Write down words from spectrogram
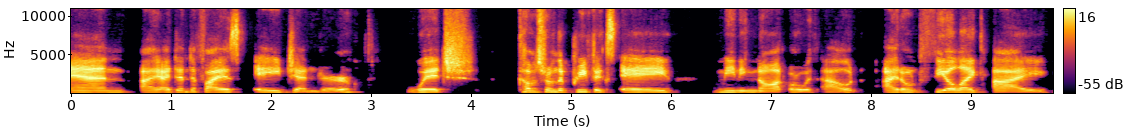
And I identify as agender, which comes from the prefix a, meaning not or without. I don't feel like I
